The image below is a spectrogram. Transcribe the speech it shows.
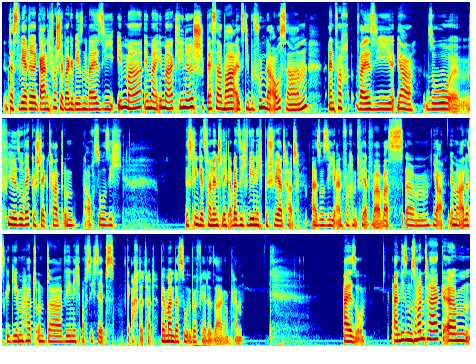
das wäre gar nicht vorstellbar gewesen, weil sie immer, immer, immer klinisch besser war, als die Befunde aussahen. Einfach weil sie ja so äh, viel so weggesteckt hat und auch so sich, das klingt jetzt vermenschlicht, aber sich wenig beschwert hat. Also sie einfach ein Pferd war, was ähm, ja immer alles gegeben hat und da wenig auf sich selbst geachtet hat, wenn man das so über Pferde sagen kann. Also, an diesem Sonntag ähm,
